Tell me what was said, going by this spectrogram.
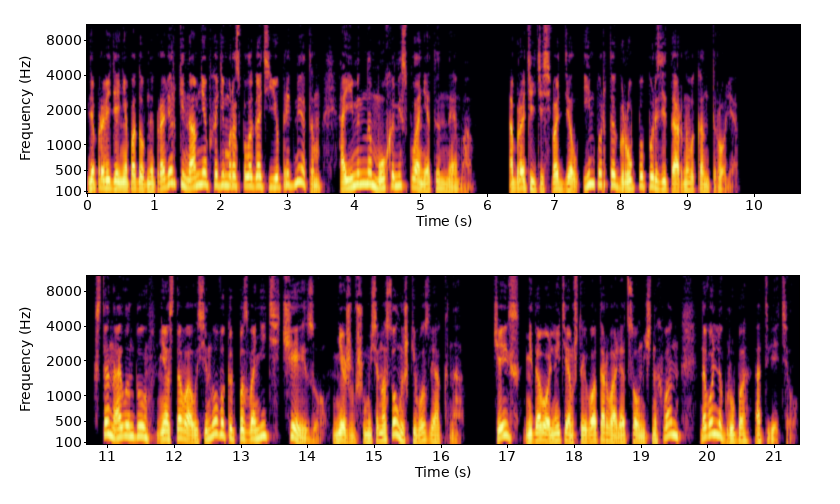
Для проведения подобной проверки нам необходимо располагать ее предметом, а именно мухами с планеты Немо. Обратитесь в отдел импорта группа паразитарного контроля. Стэн-Айленду не оставалось иного, как позвонить Чейзу, нежившемуся на солнышке возле окна. Чейз, недовольный тем, что его оторвали от солнечных ванн, довольно грубо ответил.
